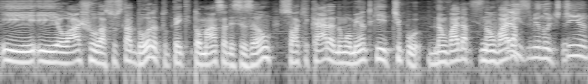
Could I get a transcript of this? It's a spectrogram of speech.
E, e eu acho assustadora tu ter que tomar essa decisão. Só que, cara, no momento que, tipo, não vai dar. Não vai Três dar, minutinhos.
